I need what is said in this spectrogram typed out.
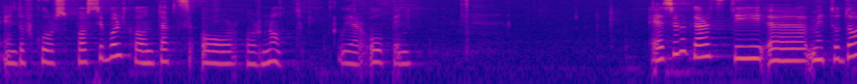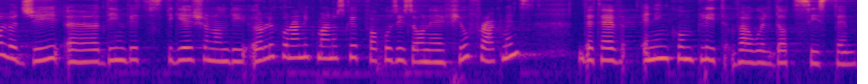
And of course, possible contacts or, or not. We are open. As regards the uh, methodology, uh, the investigation on the early Quranic manuscript focuses on a few fragments that have an incomplete vowel dot system.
